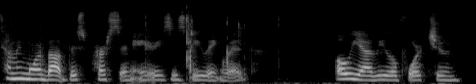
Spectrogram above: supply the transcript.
Tell me more about this person Aries is dealing with. Oh yeah, Wheel of Fortune.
